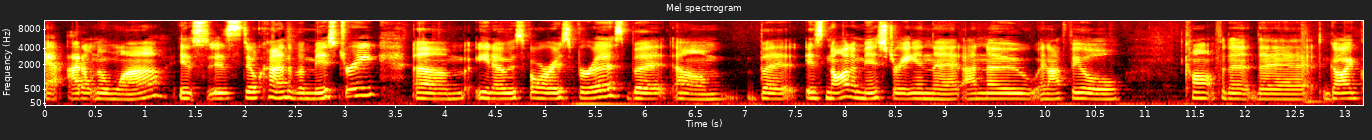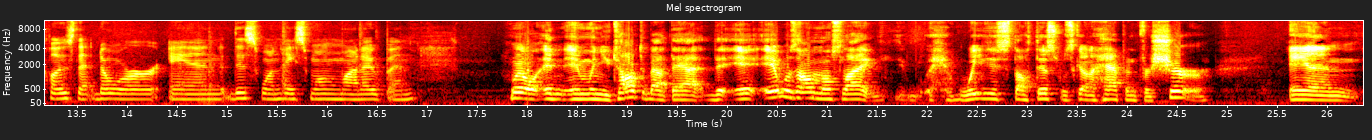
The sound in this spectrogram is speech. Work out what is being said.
I don't know why. It's it's still kind of a mystery, um, you know, as far as for us. But um, but it's not a mystery in that I know and I feel confident that God closed that door and this one He swung wide open. Well, and, and when you talked about that, the, it, it was almost like we just thought this was going to happen for sure. And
